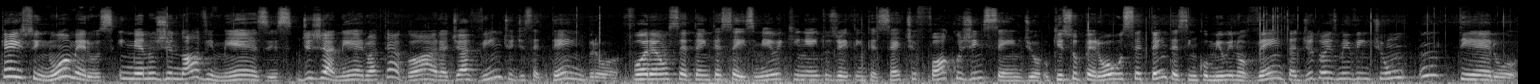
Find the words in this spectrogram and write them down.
Que é isso em números? Em menos de nove meses, de janeiro até agora, dia 20 de setembro, foram 76.587 focos de incêndio, o que superou os 75.090 de 2021 inteiro.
